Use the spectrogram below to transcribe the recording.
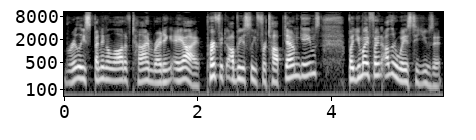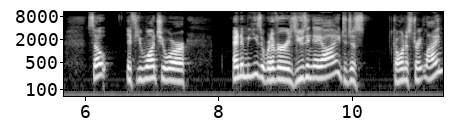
really spending a lot of time writing AI. Perfect, obviously, for top down games, but you might find other ways to use it. So, if you want your enemies or whatever is using AI to just go in a straight line,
